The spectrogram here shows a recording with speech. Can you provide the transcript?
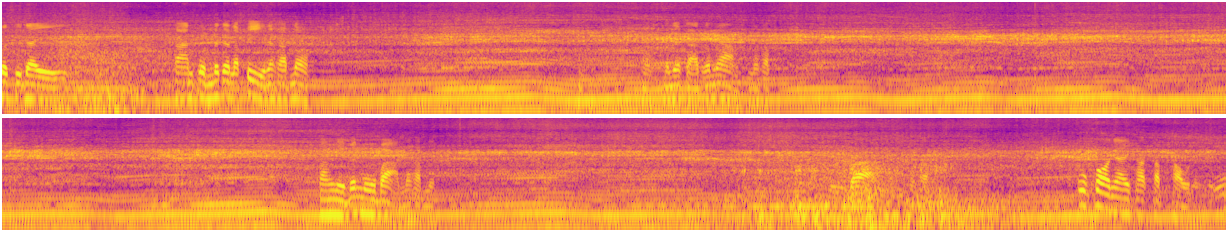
รถสีใดทานผลไปแต่ละปีนะครับเนาะ บ รยากาศงามๆนะครับทางนี้เป็นหมู่บ้านนะครับเนี่ยหมู่บ้านนะครับผู้ก่อใหญ่คักกับเขาเนี่ยโอ้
